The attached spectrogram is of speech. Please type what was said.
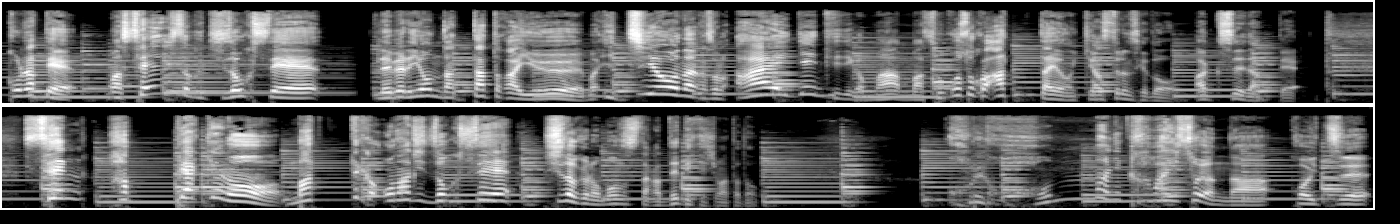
う。これだって、まあ、戦士族地属性レベル4だったとかいう、まあ、一応なんかそのアイデンティティがまあまあそこそこあったような気がするんですけどアックスレイダーって1800の全く同じ属性種族のモンスターが出てきてしまったと。これほんまにかわいそうやんなこいつ。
